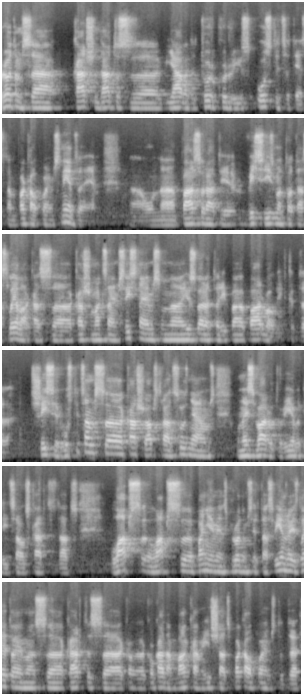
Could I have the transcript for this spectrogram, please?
Protams, karšu datus jāvada tur, kur jūs uzticaties tam pakalpojumu sniedzējiem. Un pārsvarā tie visi izmanto tās lielākās karšu maksājuma sistēmas, un jūs varat arī pārbaudīt, ka šis ir uzticams karšu apstrādes uzņēmums, un es varu tur ievadīt savus kartes datus. Labs, labs paņēmiens, protams, ir tās vienreiz lietojamās kartes. Kaut kādām bankām ir šāds pakalpojums, tad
